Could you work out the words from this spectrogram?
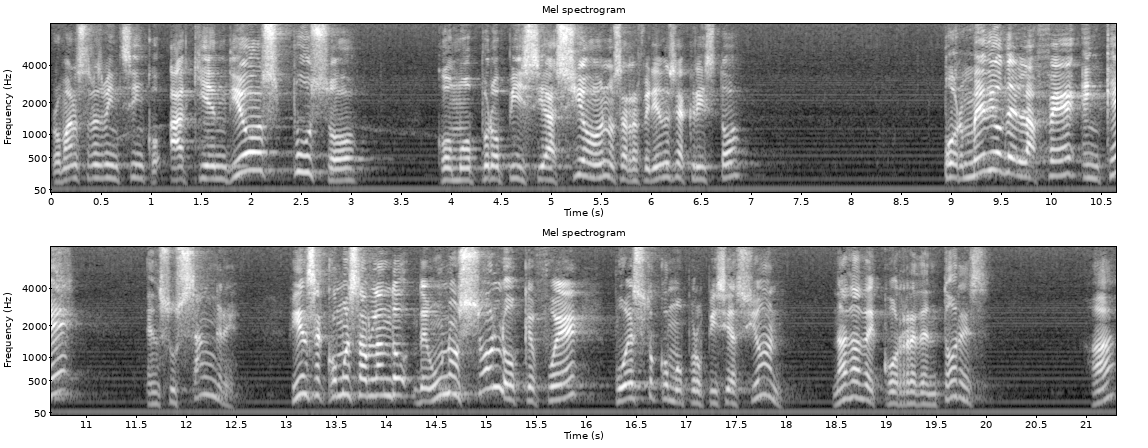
Romanos 3:25, a quien Dios puso como propiciación, o sea, refiriéndose a Cristo, por medio de la fe, ¿en qué? En su sangre. Fíjense cómo está hablando de uno solo que fue puesto como propiciación, nada de corredentores. ¿Ah?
